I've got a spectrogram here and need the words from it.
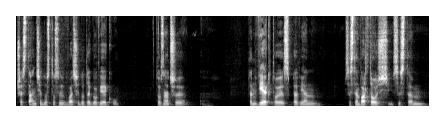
przestańcie dostosowywać się do tego wieku. To znaczy, ten wiek to jest pewien system wartości, system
